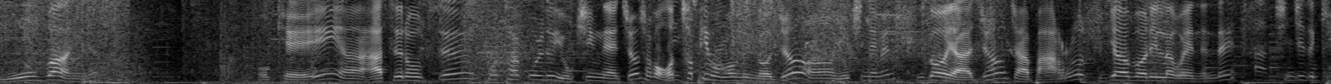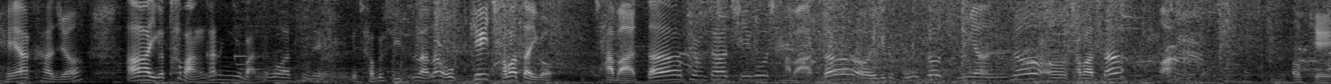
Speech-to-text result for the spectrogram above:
오바 아니냐? 오케이 어, 아트록스 포타골드 욕심냈죠 저거 어차피 못 먹는 거죠 어, 욕심내면 죽어야죠 자 바로 죽여버리려고 했는데 신지드 계약하죠 아 이거 탑 안 가는 게 맞는 것 같은데 이거 잡을 수 있을라나 오케이 잡았다 이거 잡았다. 평타 치고 잡았다. 어, 여기서 궁 써주면서 어, 잡았다. 아, 오케이.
